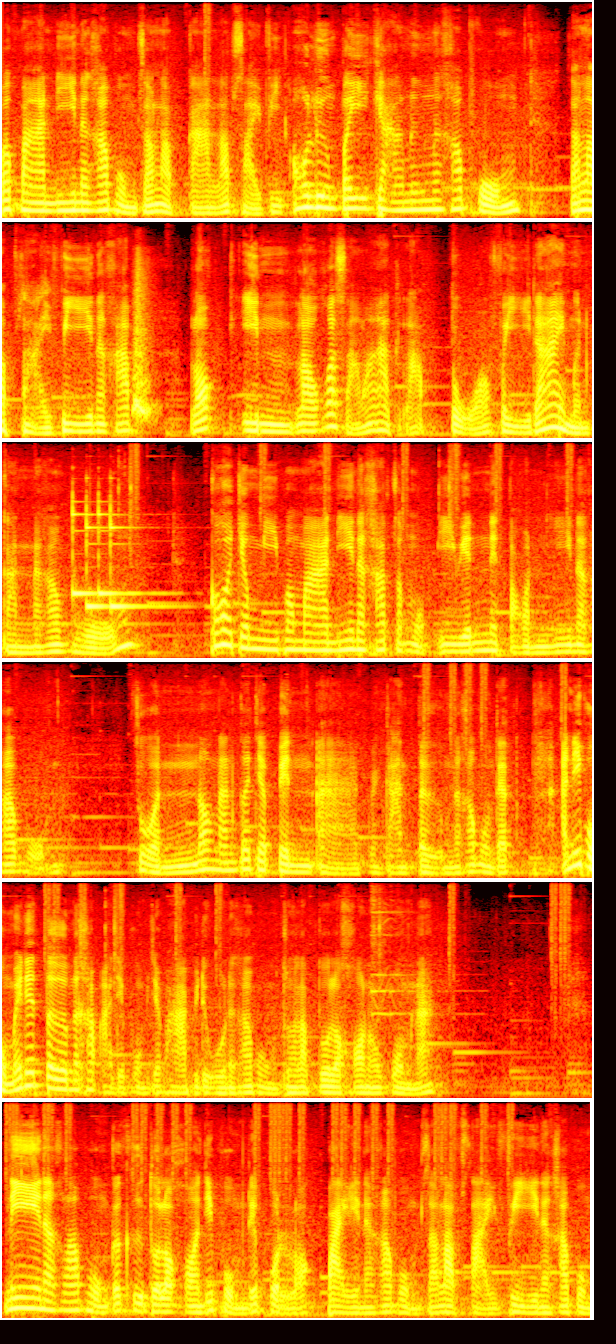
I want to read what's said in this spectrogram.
ประมาณนี้นะครับผมสำหรับการรับสายฟรีอ๋อลืมไปอีกอย่างหนึ่งนะครับผมสำหรับสายฟรีนะครับล็อกอินเราก็สามารถรับตั๋วฟรีได้เหมือนกันนะครับผมก็จะมีประมาณนี้นะครับสำหรับอีเวนต์ในตอนนี้นะครับผมส่วนนอกนั้นก็จะเป็นอ่าเป็นการเติมนะครับผมแต่อันนี้ผมไม่ได้เติมนะครับอะเดี๋ยวผมจะพาไปดูนะครับผมสำหรับตัวละครของผมนะ นี่นะครับผมก็คือตัวละครที่ผมได้ปลดล็อกไปนะครับผมสำหรับสายฟรีนะครับผม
